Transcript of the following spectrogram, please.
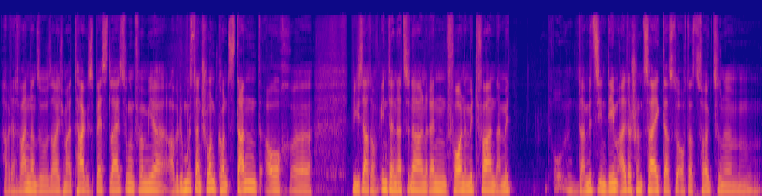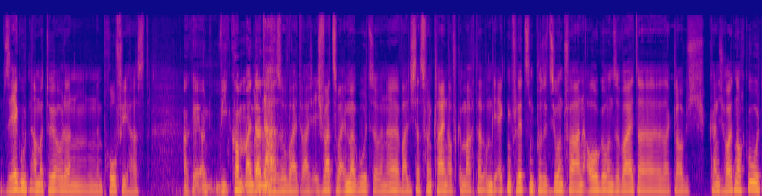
Aber das waren dann so, sage ich mal, Tagesbestleistungen von mir. Aber du musst dann schon konstant auch, äh, wie gesagt, auf internationalen Rennen vorne mitfahren, damit damit sie in dem Alter schon zeigt, dass du auch das Zeug zu einem sehr guten Amateur oder einem, einem Profi hast. Okay, und wie kommt man dann? Und da, so weit war ich. Ich war zwar immer gut, so, ne, weil ich das von klein auf gemacht habe, um die Ecken flitzen, Position fahren, Auge und so weiter. Da glaube ich, kann ich heute noch gut.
